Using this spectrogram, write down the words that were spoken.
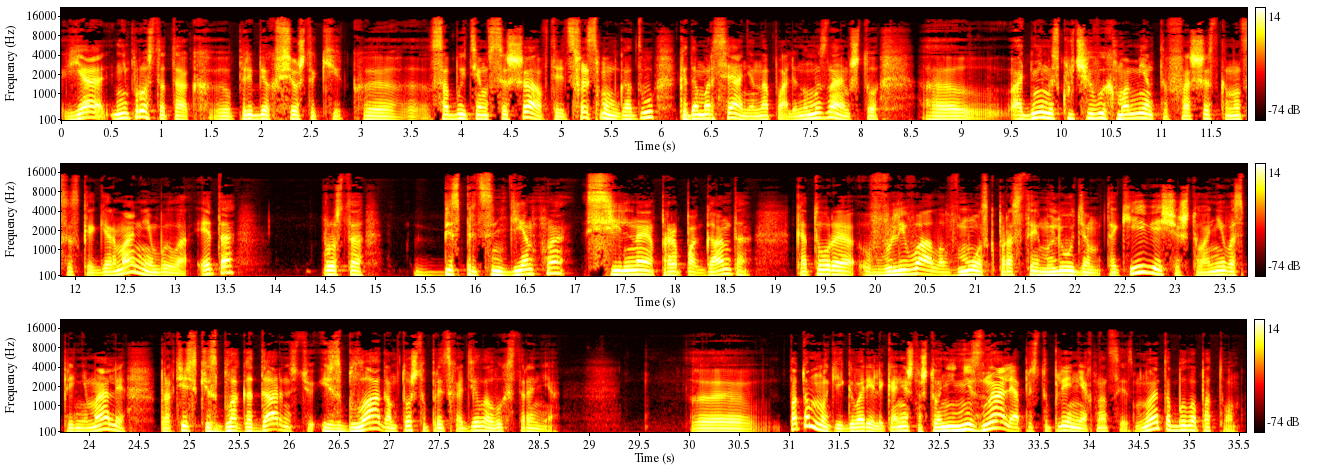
Я не просто так э, прибег все-таки к э, событиям в США в 1938 году, когда марсиане напали. Но мы знаем, что э, одним из ключевых моментов фашистско-нацистской Германии было это просто беспрецедентно сильная пропаганда, которая вливала в мозг простым людям такие вещи, что они воспринимали практически с благодарностью и с благом то, что происходило в их стране. Э, потом многие говорили, конечно, что они не знали о преступлениях нацизма, но это было потом.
